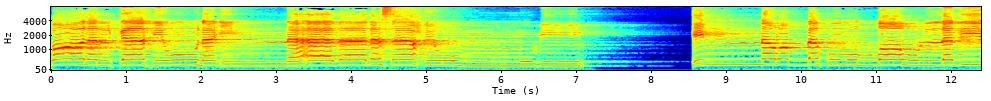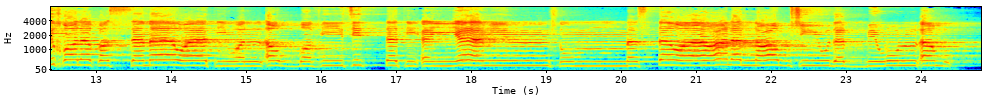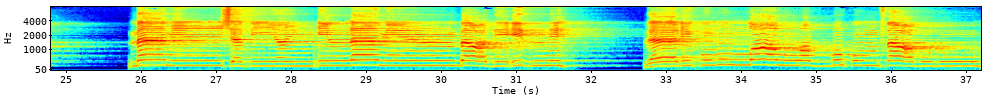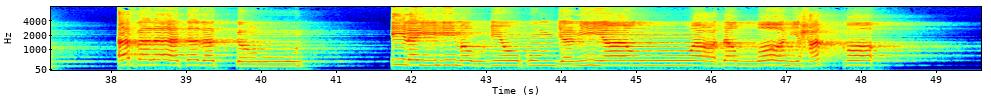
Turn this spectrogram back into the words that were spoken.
قال الكافرون إن هذا لساحر مبين. إن ربكم الله الذي خلق السماوات والأرض في ستة أيام ثم استوى على العرش يدبر الأمر. ما من شفيع إلا من بعد إذنه. ذلكم الله ربكم فاعبدوه. أفلا تذكرون؟ إليه مرجعكم جميعا وعد الله حقا.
